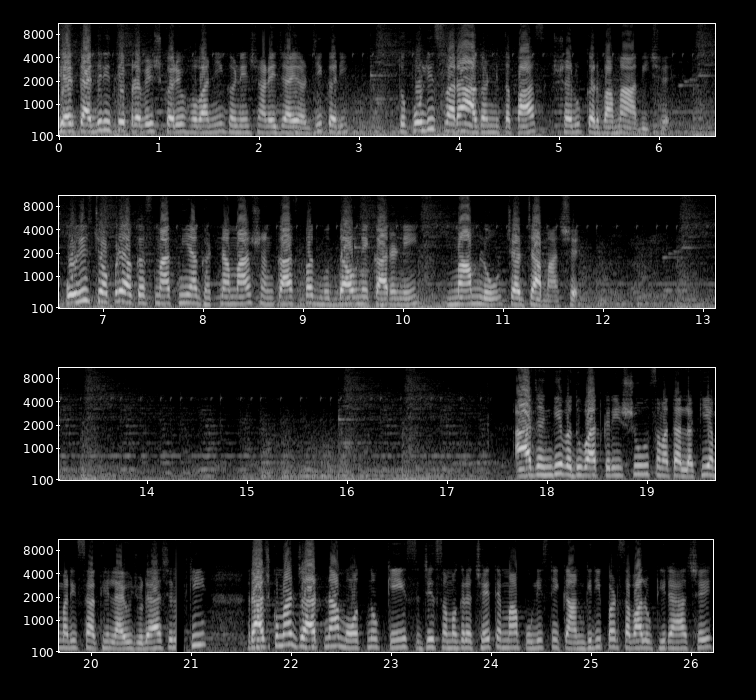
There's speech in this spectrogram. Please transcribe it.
ગેરકાયદે રીતે પ્રવેશ કર્યો હોવાની ગણેશ જાડેજાએ અરજી કરી, તો પોલીસ દ્વારા આગળની તપાસ શરૂ કરવામાં આવી છે. પોલીસ ચોપડે અકસ્માતની આ ઘટનામાં શંકાસ્પદ મુદ્દાઓને કારણે મામલો ચર્ચામાં છે. આજ અંગે વધુ વાત કરીશું. સમતા લકી અમારી સાથે લાઈવ જોડાયા છે લકી. રાજકુમાર જાટના મોતનો કેસ જે સમગ્ર છે, તેમાં પોલીસની કામગીરી પર સવાલ ઉઠી રહ્યા છે.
